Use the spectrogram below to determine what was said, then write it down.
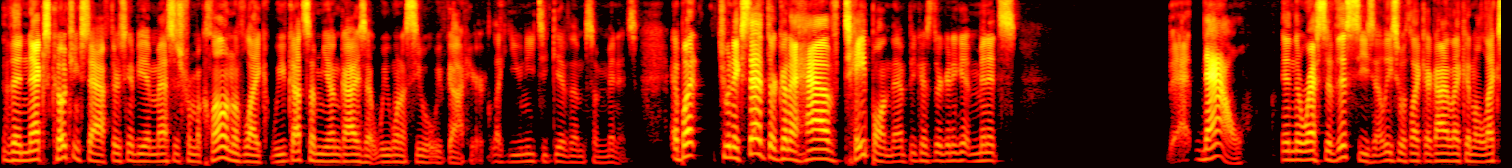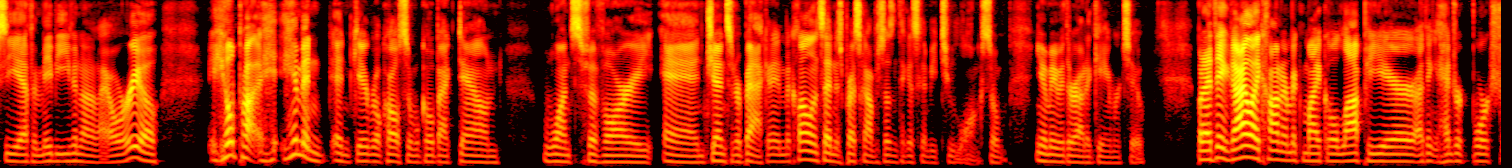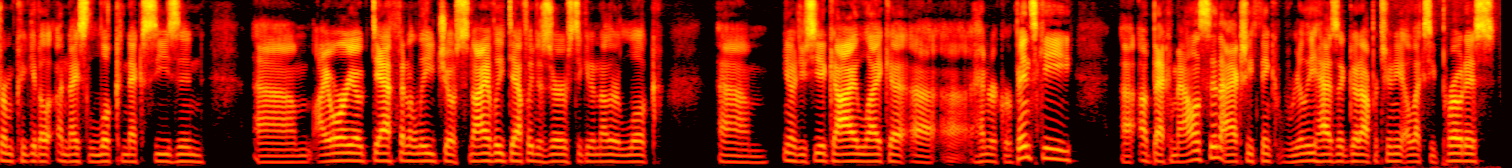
the next coaching staff, there's going to be a message from MacLellan of like, we've got some young guys that we want to see what we've got here. Like, you need to give them some minutes. But to an extent, they're going to have tape on them because they're going to get minutes now in the rest of this season, at least with like a guy like an Alexeyev and maybe even an Iorio. He'll probably, him and, and Gabriel Carlsson will go back down once Fehervary and Jensen are back. And MacLellan said in his press conference doesn't think it's going to be too long. So, you know, maybe they're out a game or two. But I think a guy like Connor McMichael, LaPierre, I think Henrik Borgstrom could get a, a nice look next season. Um, Iorio definitely, Joe Snively definitely deserves to get another look. Um, you know, do you see a guy like a, a, a Henrik Rybinski, uh, a Beck Malenstyn? I actually think really has a good opportunity. Aliaksei Protas,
